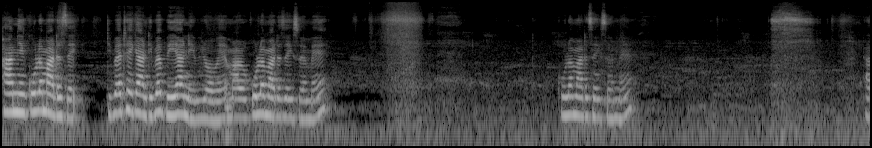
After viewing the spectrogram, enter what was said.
ခါမြင်6လက်မတစ်စိတ်ဒီဘက်ထိတ်ကဒီဘက်ဘေးကနေပြီးတော့ပဲအမတို့6လက်မတစ်စိတ်ဆွဲမယ်6လက်မတစ်စိတ်ဆွဲမယ်ဒါ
